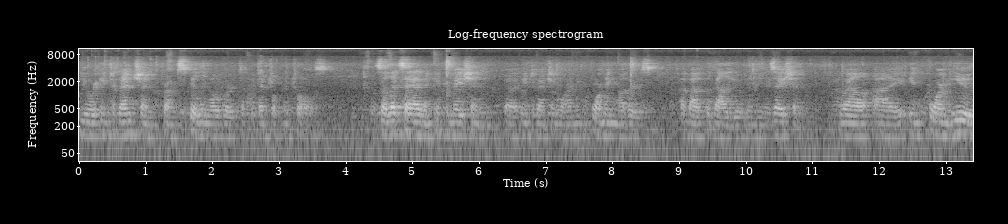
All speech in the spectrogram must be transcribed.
your intervention from spilling over to potential controls. So let's say I have an information uh, intervention where I'm informing mothers about the value of immunization. Well, I inform you,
